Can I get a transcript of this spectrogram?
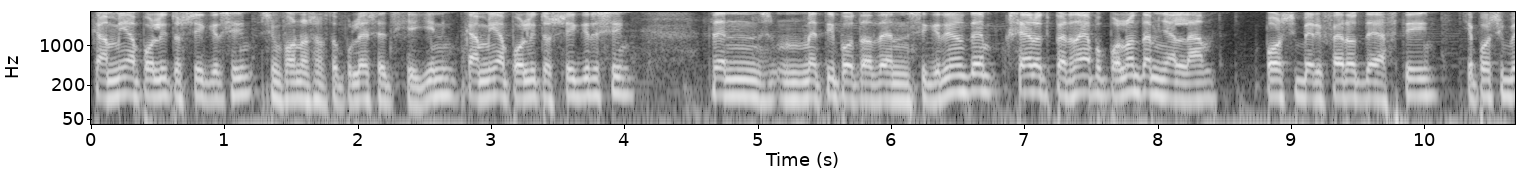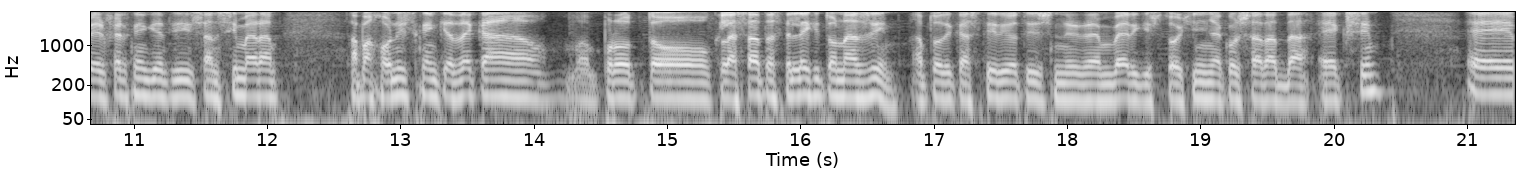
Καμία απολύτως σύγκριση, συμφωνώ σε αυτό που λες, έτσι είχε γίνει. Καμία απολύτως σύγκριση, δεν, με τίποτα δεν συγκρίνονται. Ξέρω ότι περνάει από πολλών τα μυαλά πώς συμπεριφέρονται αυτοί και πώς συμπεριφέρθηκαν γιατί σαν σήμερα απαγχωνίστηκαν και 10 πρωτοκλασσάτα στελέχη των Ναζί από το δικαστήριο της Νιρεμβέργης το 1946. Ε,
